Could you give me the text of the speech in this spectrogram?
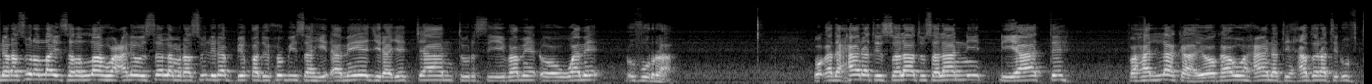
رسول الله صلى الله عليه وسلم رسول ربي قد حبس هدأمي جرى جتان ترسيفمي دوامي دفرا. وقد حانت الصلاة صلاني دياته فهلك يوكاو حانت حضرة دفت.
